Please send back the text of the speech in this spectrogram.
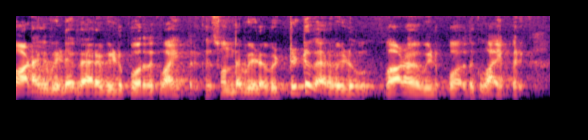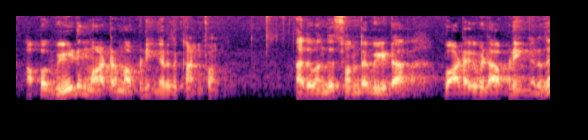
வாடகை வீடே வேறு வீடு போகிறதுக்கு வாய்ப்பு இருக்குது சொந்த வீடை விட்டுட்டு வேறு வீடு வாடகை வீடு போகிறதுக்கு வாய்ப்பு இருக்குது அப்போ வீடு மாற்றம் அப்படிங்கிறது கன்ஃபார்ம் அது வந்து சொந்த வீடாக வாடகை வீடாக அப்படிங்கிறது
